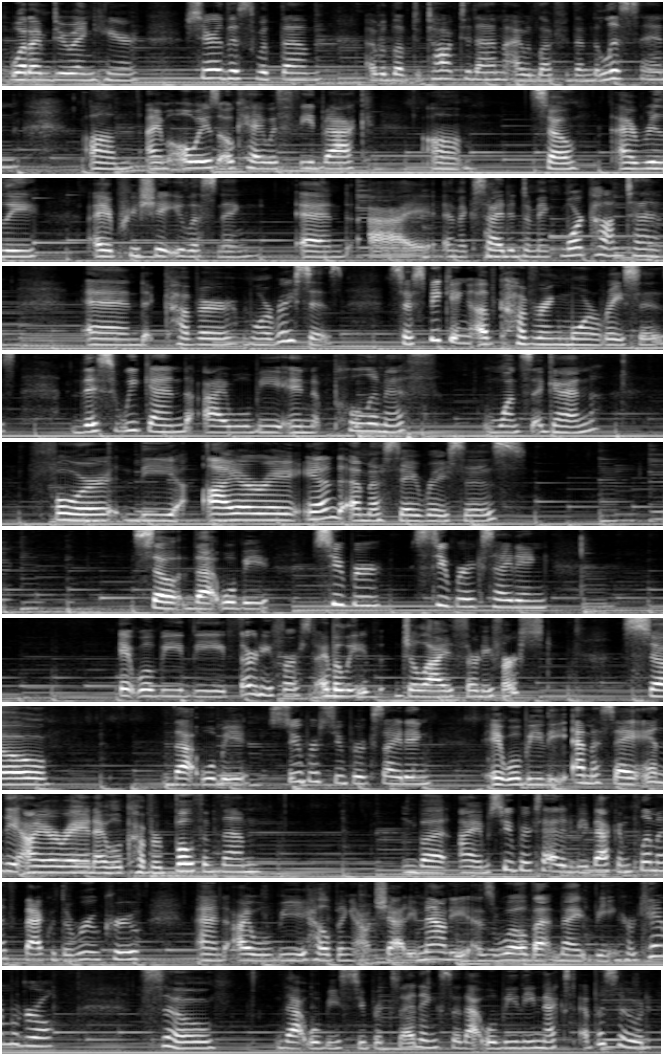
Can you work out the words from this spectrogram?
what I'm doing here, share this with them. I would love to talk to them. I would love for them to listen. Um, I'm always okay with feedback. Um, so I really I appreciate you listening, and I am excited to make more content and cover more races. So speaking of covering more races, this weekend I will be in Plymouth once again for the IRA and MSA races. So that will be super, super exciting. It will be the 31st, I believe, July 31st. So that will be super, super exciting. It will be the MSA and the IRA, and I will cover both of them. But I am super excited to be back in Plymouth, back with the Roo crew, and I will be helping out Chatty Mounty as well that night, being her camera girl. So that will be super exciting. So that will be the next episode.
